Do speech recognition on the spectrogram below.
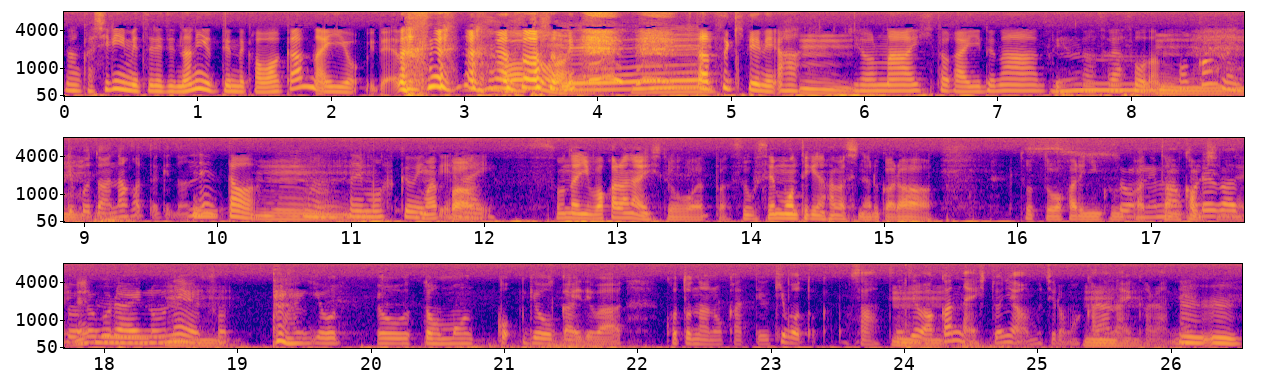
なんか尻滅裂で何言ってんだかわかんないよみたいな。あそうなんだへ二つ来てね。あ、うん。いろんな人がいるなーって、あそりゃそうだうん。ね、ーわかんないってことはなかったけどうん。ねと、ん。まあ、それも含めて、まあはい、そんなにわからない人はやっぱすごく専門的な話になるからちょっとわかりにくかったのかねまあこれもしれないね。がどのぐらいのねうん。そ養養豚門業界ではことなのかっていう規模とかもさ全然わかんない人にはもちろんわからないからね。うんうん。う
